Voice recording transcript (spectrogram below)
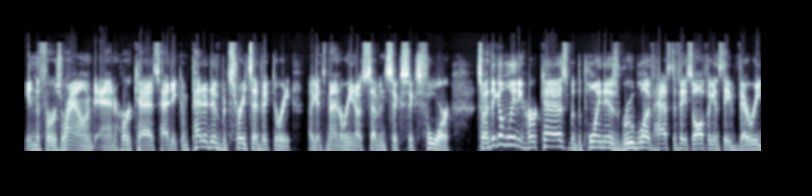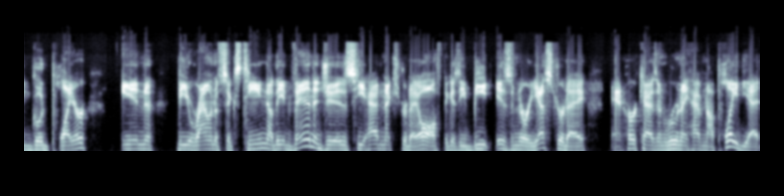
in the first round, and Hurkacz had a competitive but straight set victory against Mannarino 7 6 6 4. So I think I'm leaning Hurkacz, but the point is, Rublev has to face off against a very good player in the round of 16. Now, the advantage is he had an extra day off because he beat Isner yesterday, and Hurkacz and Rune have not played yet.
